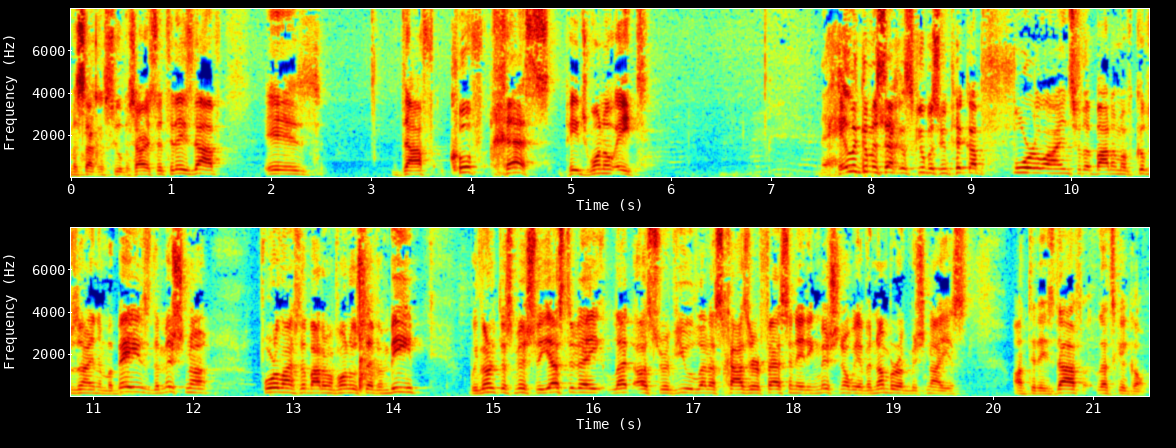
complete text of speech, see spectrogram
Masachas Subas. All right, so today's daf is daf Kuf Ches, page 108. The Helig Masachas Subas, we pick up four lines for the bottom of Kuf Zayin and Mabeis, the Mishnah, four lines for the bottom of 107b. We learned this Mishnah yesterday. Let us review, let us chazer, fascinating Mishnah. We have a number of Mishnayos on today's daf. Let's get going.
